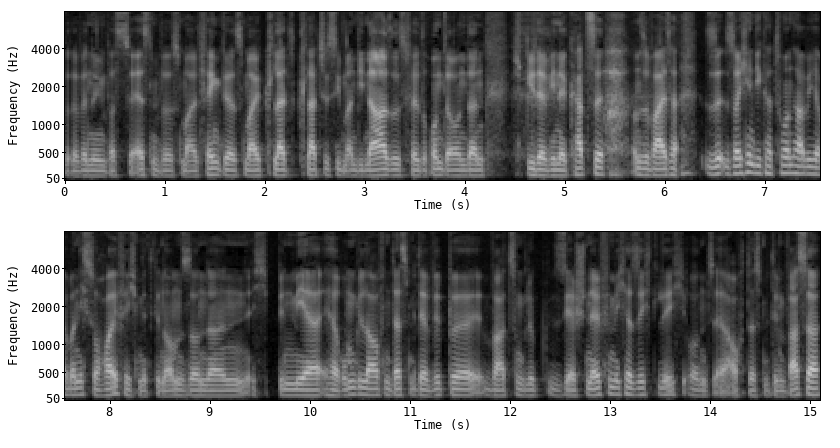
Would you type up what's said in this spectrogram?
oder wenn du ihm was zu essen wirst, mal fängt er es, mal klatsch, klatscht es ihm an die Nase, es fällt runter und dann spielt er wie eine Katze und so weiter. So, solche Indikatoren habe ich aber nicht so häufig mitgenommen, sondern ich bin mehr herumgelaufen. Das mit der Wippe war zum Glück sehr schnell für mich ersichtlich und äh, auch das mit dem Wasser.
